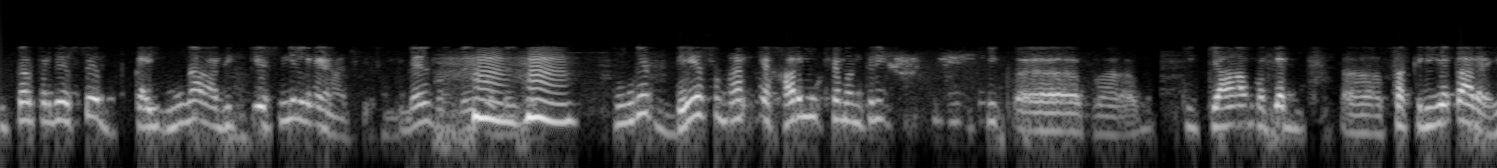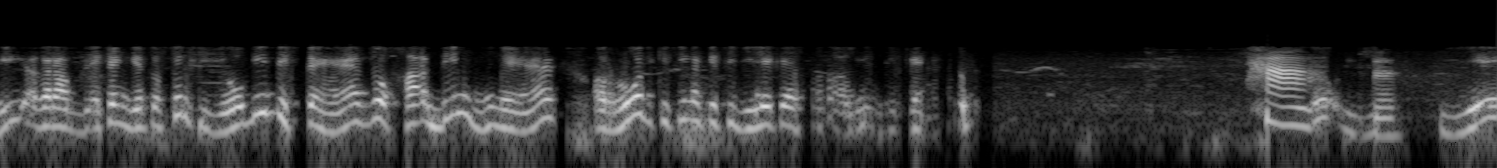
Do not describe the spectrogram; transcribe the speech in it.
उत्तर प्रदेश से कई गुना अधिक केस मिल रहे हैं आज के समय। बिल्कुल बिल्कुल बिल्कुल। हम्म। पूरे देश भर के हर मुख्यमंत्री की, की क्या मतलब सक्रियता रही अगर आप देखेंगे तो सिर्फ़ योगी दिखते हैं जो हर दिन घूमे हैं और रोज किसी न किसी ज़िले के अस्पताल में दिखे हैं। हाँ। तो ये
